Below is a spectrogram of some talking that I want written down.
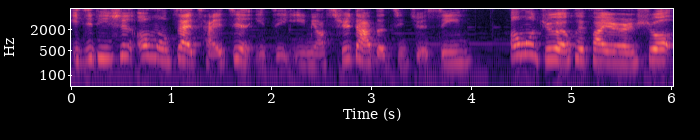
以及提升欧盟在裁剪以及疫苗施打的警觉心。欧盟执委会发言人说，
